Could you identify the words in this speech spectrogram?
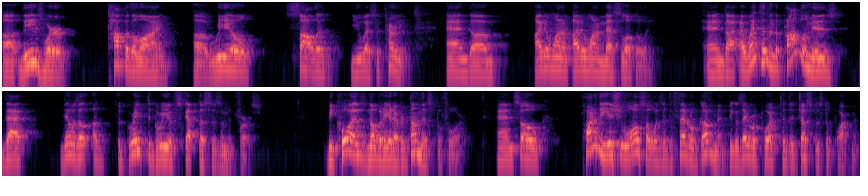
Uh, these were top of the line, uh, real solid U.S. attorneys, and um, I didn't want to. I didn't want to mess locally, and I, I went to them. The problem is that there was a, a, a great degree of skepticism at first because nobody had ever done this before, and so part of the issue also was that the federal government, because they report to the Justice Department,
